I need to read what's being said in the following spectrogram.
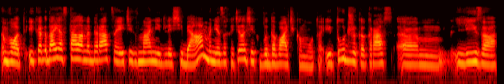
Вот, и когда я стала набираться этих знаний для себя, мне захотелось их выдавать кому-то. И тут же как раз эм, Лиза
